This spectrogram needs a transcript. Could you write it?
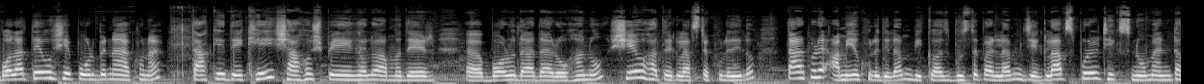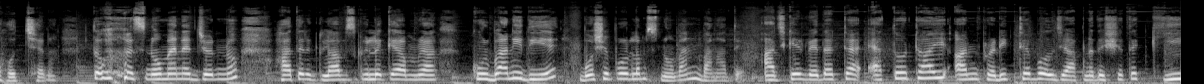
বলাতেও সে পরবে না এখন আর। তাকে দেখে সাহস পেয়ে গেল আমাদের বড় দাদা রোহানও। সেও হাতের গ্লাভসটা খুলে দিল। তারপরে আমিও খুলে দিলাম বিকজ বুঝতে পারলাম যে গ্লাভস পরে ঠিক স্নোম্যানটা হচ্ছে না। তো স্নোম্যানের জন্য হাতের গ্লাভসগুলোকে আমরা কুরবানি দিয়ে বসে পড়লাম স্নোম্যান বানাতে। আজকের ওয়েদারটা এতটাই আনপ্রেডিক্টেবল যে আপনাদের সাথে কি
